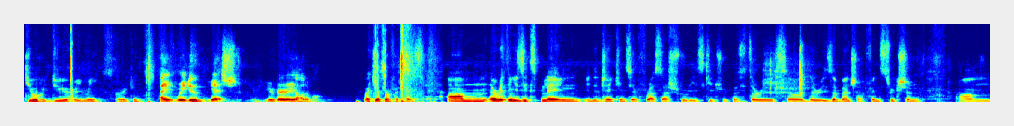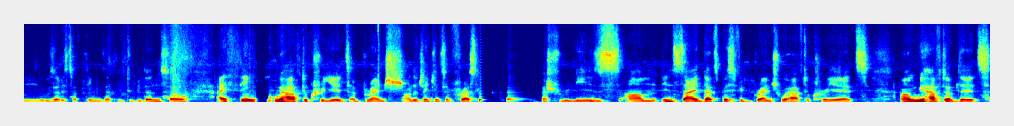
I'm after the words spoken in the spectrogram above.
do you do you hear me correctly? I we do, yes. You're very audible. Okay, perfect, thanks. Um, everything is explained in the Jenkins Infra slash release Git repository. So there is a bunch of instruction um, with a list of things that need to be done. So I think we have to create a branch on the Jenkins Infra slash release. Um, inside that specific branch, we have to create, um, we have to update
